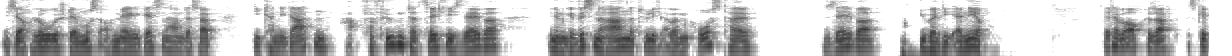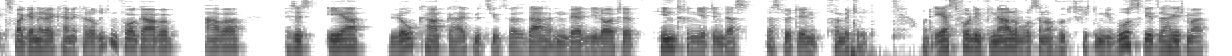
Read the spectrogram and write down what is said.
ist ja auch logisch, der muss auch mehr gegessen haben. Deshalb die Kandidaten verfügen tatsächlich selber in einem gewissen Rahmen natürlich, aber im Großteil selber über die Ernährung. Sie hat aber auch gesagt, es gibt zwar generell keine Kalorienvorgabe, aber es ist eher Low Carb gehalten, beziehungsweise dahin werden die Leute hintrainiert, denn das, das wird denen vermittelt. Und erst vor dem Finale, wo es dann auch wirklich richtig um die Wurst geht, sage ich mal,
